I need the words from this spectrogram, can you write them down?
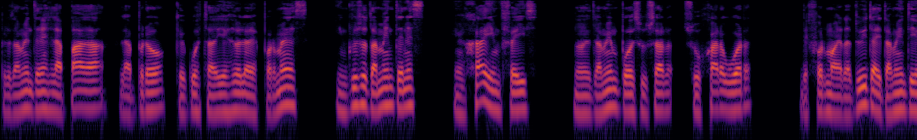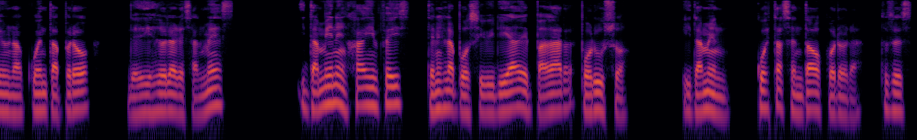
Pero también tenés la paga, la Pro, que cuesta 10 dólares por mes. Incluso también tenés en Hugging Face, donde también podés usar su hardware de forma gratuita y también tiene una cuenta Pro de 10 dólares al mes. Y también en Hugging Face tenés la posibilidad de pagar por uso. Y también cuesta centavos por hora. Entonces,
